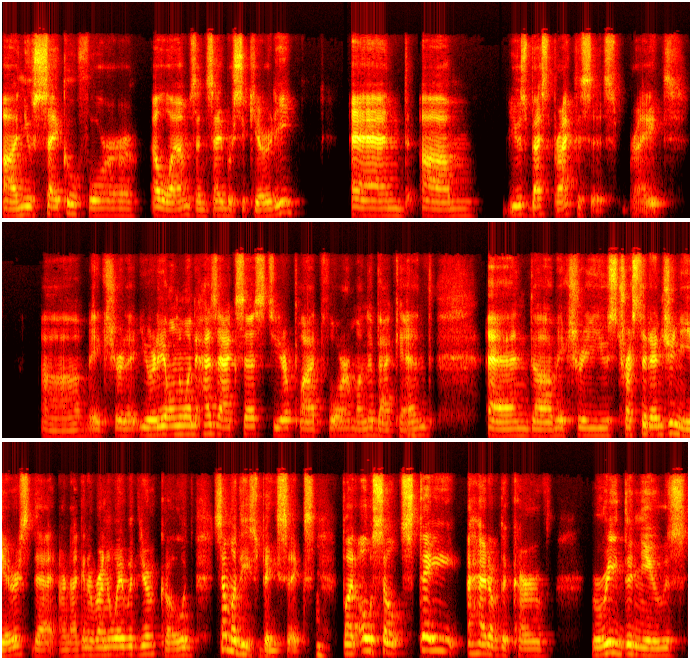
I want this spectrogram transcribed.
uh, new cycle for LLMs and cybersecurity and um, use best practices, right? Uh, make sure that you're the only one that has access to your platform on the back end. And uh, make sure you use trusted engineers that are not going to run away with your code. Some of these basics. Hmm. but also stay ahead of the curve read the news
